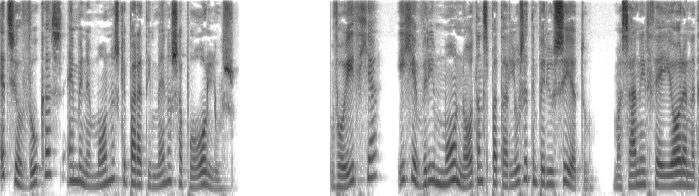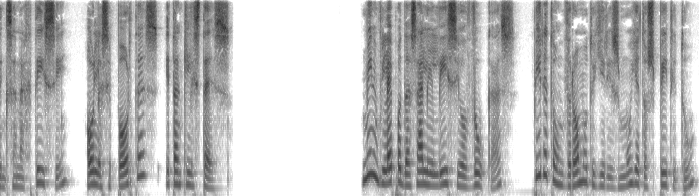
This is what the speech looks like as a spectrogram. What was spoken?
Έτσι ο Δούκας έμεινε μόνος και παρατημένος από όλους. Βοήθεια είχε βρει μόνο όταν σπαταλούσε την περιουσία του, μας αν ήρθε η ώρα να την ξαναχτίσει, όλες οι πόρτες ήταν κλειστές. Μην βλέποντας άλλη λύση ο Δούκας, πήρε τον δρόμο του γυρισμού για το σπίτι του,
